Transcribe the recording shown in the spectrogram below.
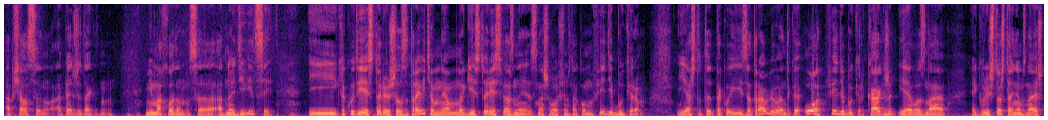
общался, ну, опять же так, ну, мимоходом с э, одной девицей, и какую-то я историю решил затравить, а у меня многие истории связаны с нашим общим знакомым Федей Букером. И я что-то такое ей затравливаю, она такая, о, Федя Букер, как же, я его знаю. Я говорю, что ж ты о нем знаешь?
